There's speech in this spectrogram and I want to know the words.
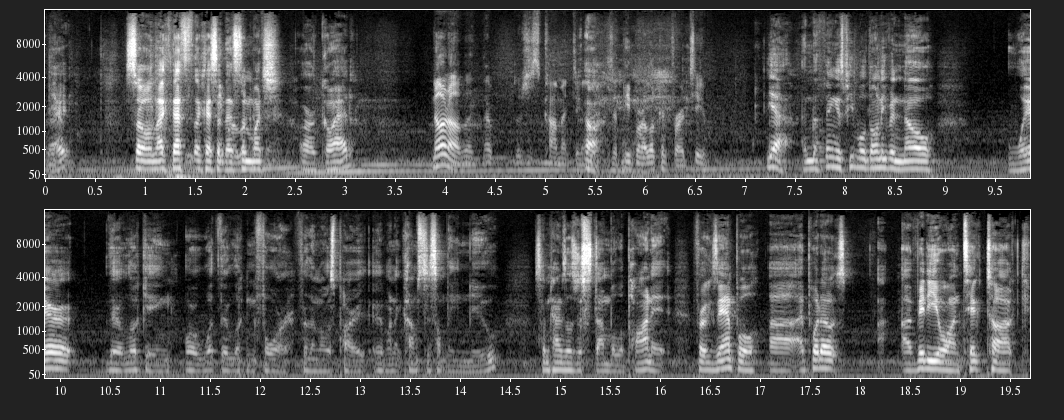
right? Yeah. So like that's like I said, that's so much. Or go ahead. No, no, I was just commenting oh. that people are looking for it too. Yeah, and the thing is, people don't even know where they're looking or what they're looking for for the most part when it comes to something new. Sometimes they'll just stumble upon it. For example, uh, I put out a video on TikTok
